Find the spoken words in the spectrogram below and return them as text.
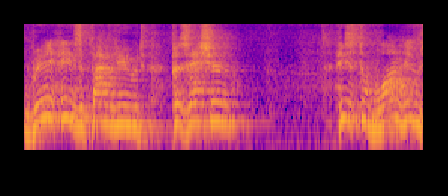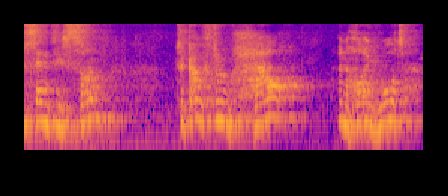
We're His valued possession. He's the one who sent His Son to go through hell and high water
